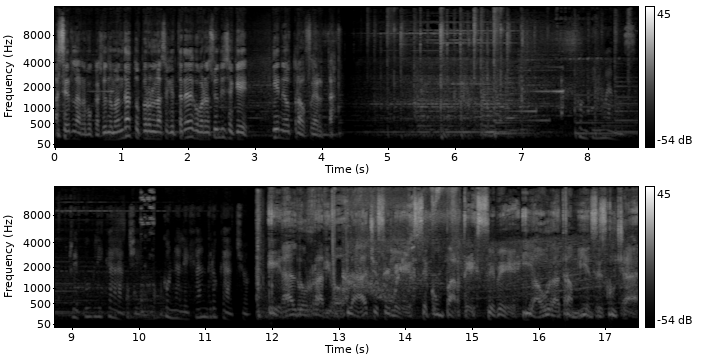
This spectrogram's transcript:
hacer la revocación de mandato, pero la Secretaría de Gobernación dice que tiene otra oferta. República H, con Alejandro Cacho. Heraldo Radio, la HCL se comparte, se ve y ahora también se escucha.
